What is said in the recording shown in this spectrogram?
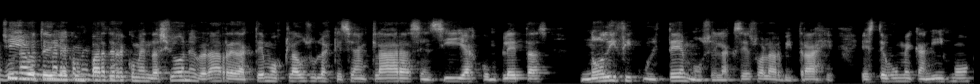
Sí, yo te diría que un par de recomendaciones, ¿verdad? Redactemos cláusulas que sean claras, sencillas, completas. No dificultemos el acceso al arbitraje. Este es un mecanismo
